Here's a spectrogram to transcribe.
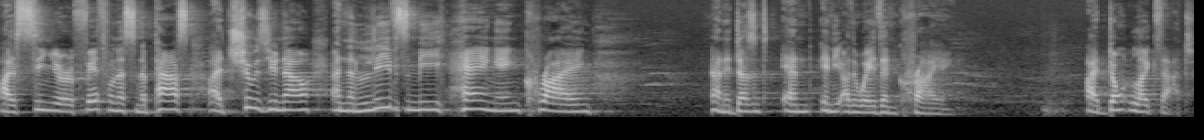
I've seen your faithfulness in the past, I choose you now, and then leaves me hanging, crying, and it doesn't end any other way than crying. I don't like that.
